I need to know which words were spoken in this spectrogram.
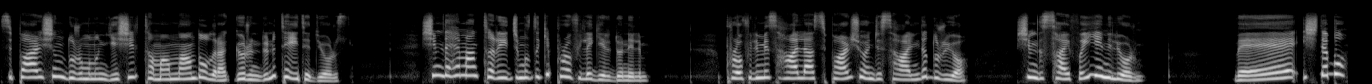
siparişin durumunun yeşil tamamlandı olarak göründüğünü teyit ediyoruz. Şimdi hemen tarayıcımızdaki profile geri dönelim. Profilimiz hala sipariş öncesi halinde duruyor. Şimdi sayfayı yeniliyorum. Ve işte bu.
